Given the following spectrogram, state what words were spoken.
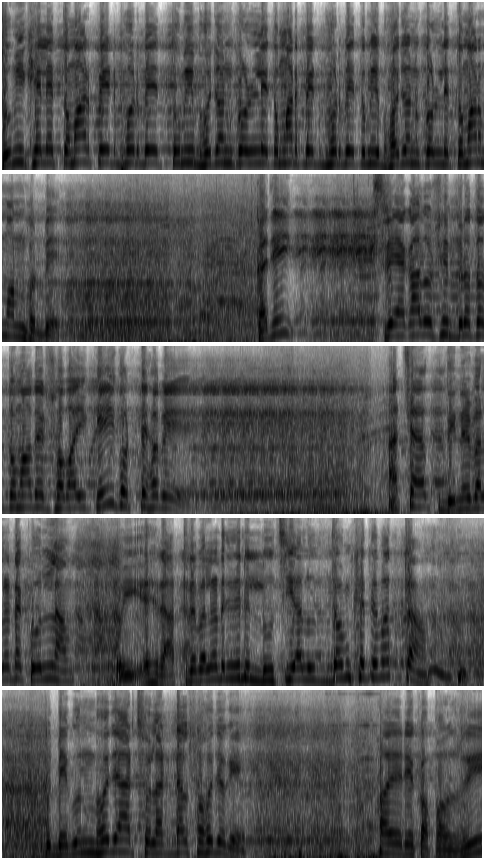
তুমি খেলে তোমার পেট ভরবে, তুমি ভোজন করলে তোমার পেট ভরবে, তুমি ভজন করলে তোমার মন ভরবে। কাজেই শ্রী একাদশী ব্রত তোমাদের সবাইকেই করতে হবে। আচ্ছা দিনের বেলাটা করলাম, ওই রাত্রে বেলাটা যদি লুচি আলুর দম খেতে পারতাম বেগুন ভোজা আর ছোলার ডাল সহযোগে। হয় রে কপাল রে,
